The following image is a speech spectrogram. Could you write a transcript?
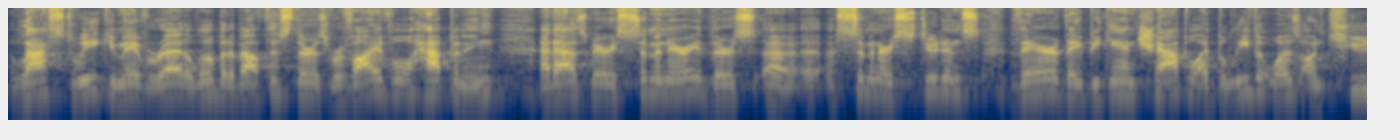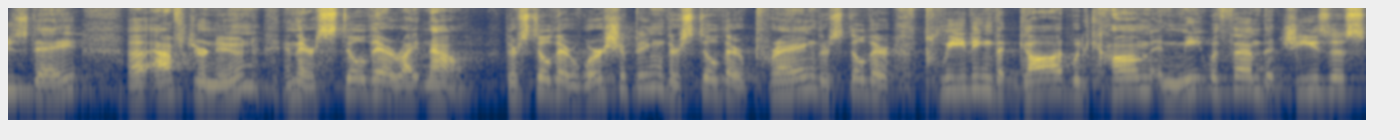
last week, you may have read a little bit about this. There is revival happening at Asbury Seminary. There's uh, seminary students there. They began chapel, I believe it was on Tuesday uh, afternoon, and they're still there right now. They're still there worshiping. They're still there praying. They're still there pleading that God would come and meet with them, that Jesus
